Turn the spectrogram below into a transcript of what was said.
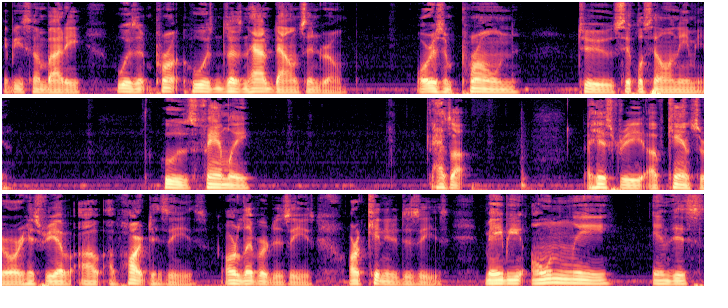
Maybe somebody who isn't pro- who isn't, doesn't have Down syndrome, or isn't prone to sickle cell anemia, whose family has a a history of cancer or a history of, of, of heart disease or liver disease or kidney disease. Maybe only in this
